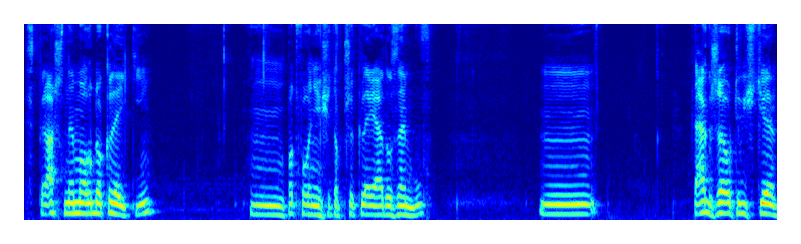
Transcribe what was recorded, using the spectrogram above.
Straszne mordoklejki. Mm, potwornie się to przykleja do zębów. Mm, Także oczywiście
